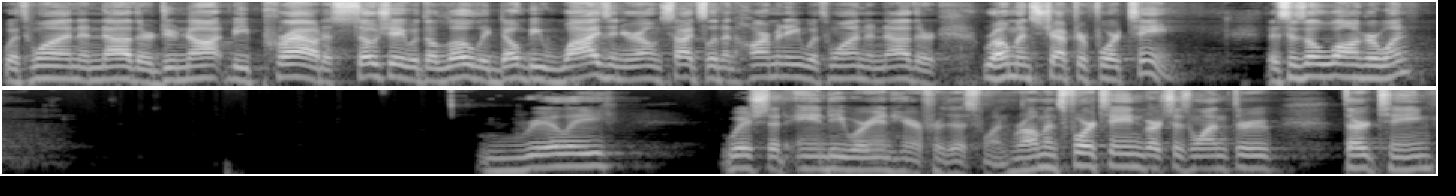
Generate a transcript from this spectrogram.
with one another. Do not be proud. Associate with the lowly. Don't be wise in your own sights. Live in harmony with one another. Romans chapter 14. This is a longer one. Really wish that Andy were in here for this one. Romans 14, verses 1 through 13.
